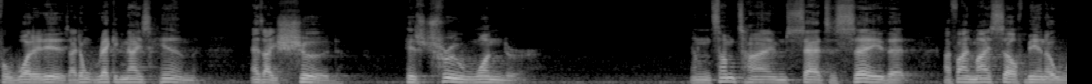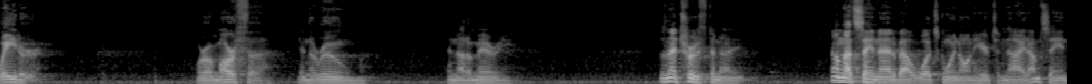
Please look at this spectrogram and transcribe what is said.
for what it is. I don't recognize Him as I should, His true wonder. And sometimes, sad to say, that I find myself being a waiter or a Martha in the room and not a Mary. Isn't that truth tonight? I'm not saying that about what's going on here tonight. I'm saying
